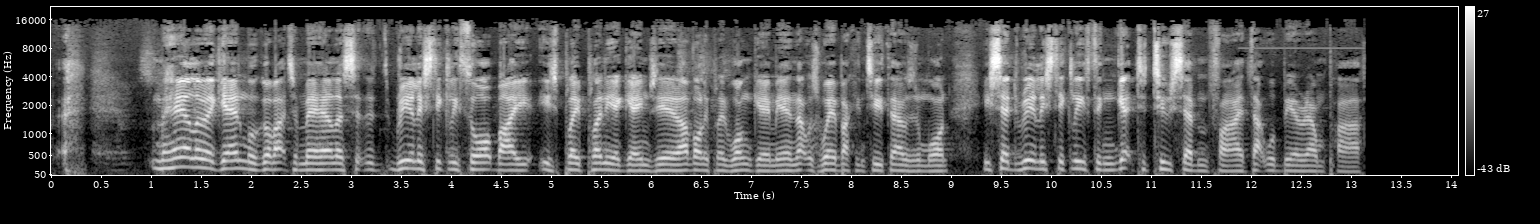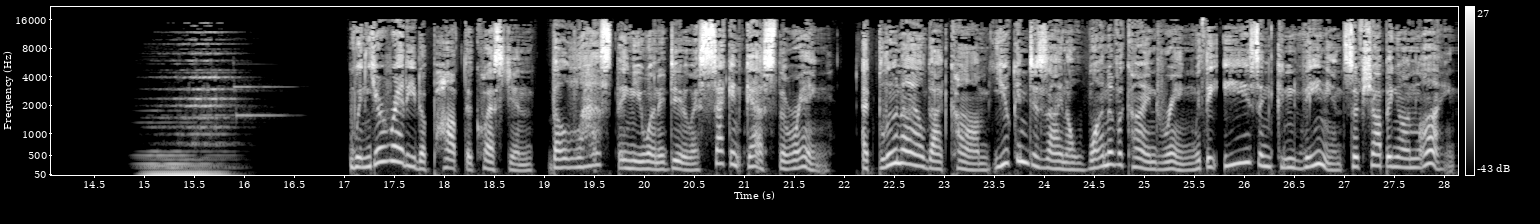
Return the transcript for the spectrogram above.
Mahela again, we'll go back to Mahela. Realistically thought by, he's played plenty of games here. I've only played one game here, and that was way back in 2001. He said realistically, if they can get to 275, that would be around par. When you're ready to pop the question, the last thing you want to do is second guess the ring. At Bluenile.com, you can design a one of a kind ring with the ease and convenience of shopping online.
